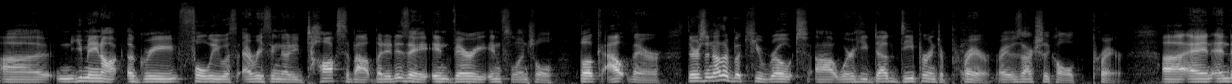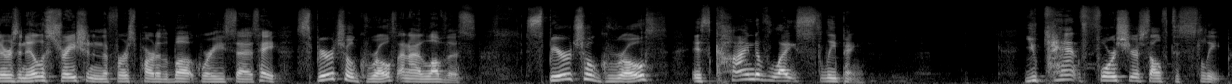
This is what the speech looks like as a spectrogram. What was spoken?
Uh, you may not agree fully with everything that he talks about, but it is a in very influential book out there. There's another book he wrote uh, where he dug deeper into prayer, right? It was actually called Prayer. Uh, and, and there's an illustration in the first part of the book where he says, hey, spiritual growth, and I love this, spiritual growth is kind of like sleeping you can't force yourself to sleep.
